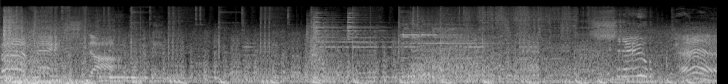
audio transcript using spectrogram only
Perfect. Superb. Superb!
